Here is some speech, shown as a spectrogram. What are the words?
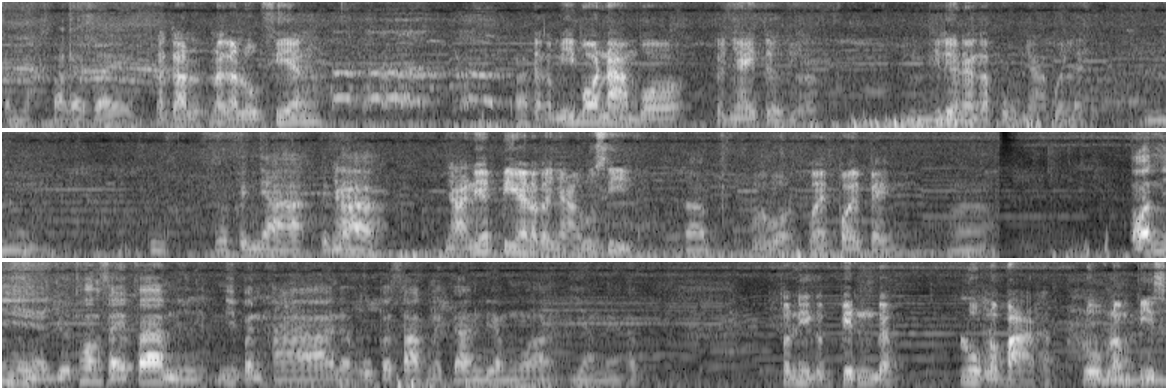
สำหรับพักอาศัยแล้วก็แล้วก็โรงเฟียงครับแล้วก็มีบ่อน้ำบ่อเป็นใหญ่เติบอยู่ครับ มที่เหลือนั่นก็ปลูกหญ้าเบิดเลยอืมโอ้เป็นยาเป็นหยาญ้าหญ้าเนี้ยเปียแล้วก็หญ้าลูซี่ครับ ไว้ไว้ปล่อยแปลง อ่าตอนนี้อยู่ท้องสายฟ้าร์มนี่มีปัญหาหรืออุปสรรคในการเลี้ยงวัวอหย่างเนี้ครับตอนนี้ก็เป็นแบบโรคระบาดครับโรคอืมลำปีส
